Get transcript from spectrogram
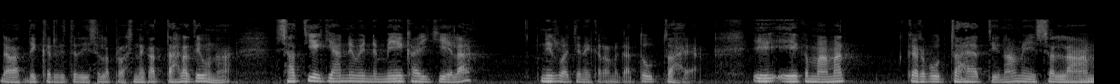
දවස් දෙකකට විතර ඉස්සලා ප්‍රශ්න එකක් අහලා තිබුණා. සතිය කියන්නේ මෙන්න මේකයි කියලා නිර්වචනය කරන්න ගත්ත උත්සාහයක්. ඒ ඒක මමත් කරපු උත්සාහයක් තියෙනවා මේ ඉස්සල්ලාම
